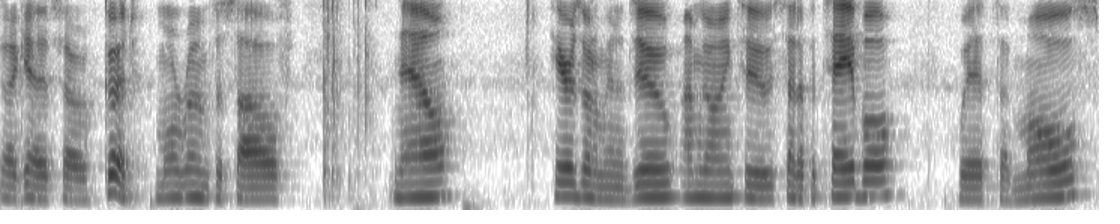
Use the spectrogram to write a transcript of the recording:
again, so good, more room to solve. Now, here's what I'm going to do. I'm going to set up a table with the moles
